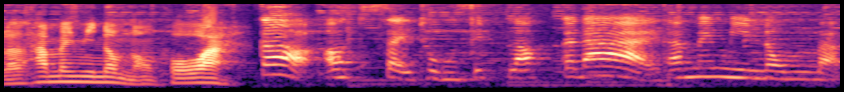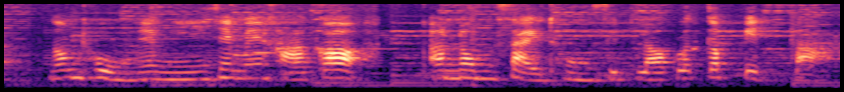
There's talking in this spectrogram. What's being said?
แล้วถ้าไม่มีนมหนองโพอะก็เอาใส่ถุงซิปล็อกก็ได้ ถ้าไม่มีนมแบบนมถุงอย่างนี้ใช่ไหมคะ ก็เอานมใส่ถุงซิปล็อกแล้วก็ปิดปาก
